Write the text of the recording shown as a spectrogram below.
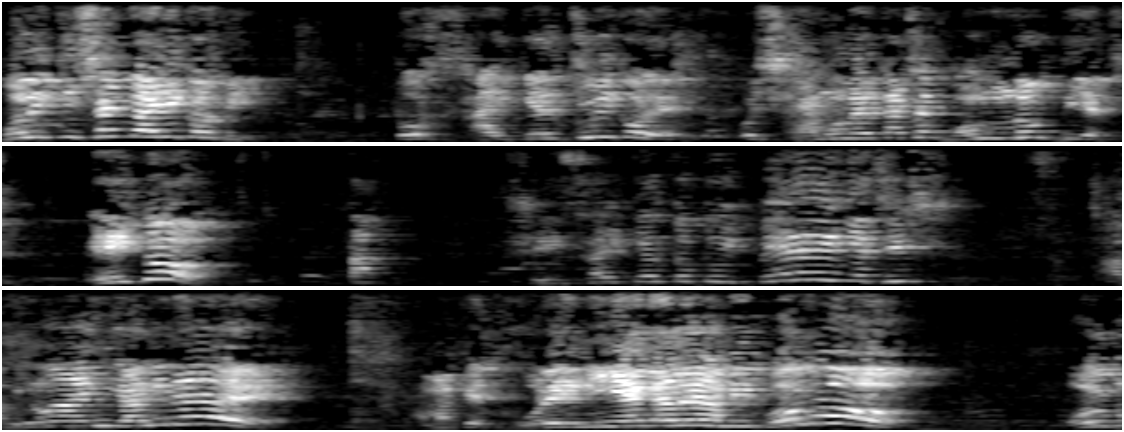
বলি কিসের ডায়েরি করবি? তোর সাইকেল চুরি করে ওই শ্যামলের কাছে বন্ধক দিয়েছি। এই তো? সেই সাইকেল তো তুই পেয়ে গেছিস। আমিও আইন জানি রে। আমাকে ধরে নিয়ে গেলে আমি বলব। বলব,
